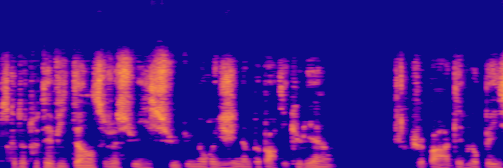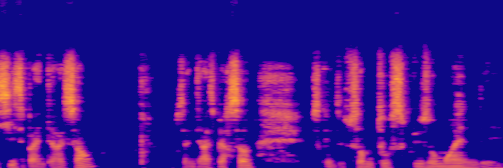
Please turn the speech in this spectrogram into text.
parce que de toute évidence, je suis issu d'une origine un peu particulière. Je vais pas développer ici, c'est pas intéressant, ça intéresse personne, parce que nous sommes tous plus ou moins des.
